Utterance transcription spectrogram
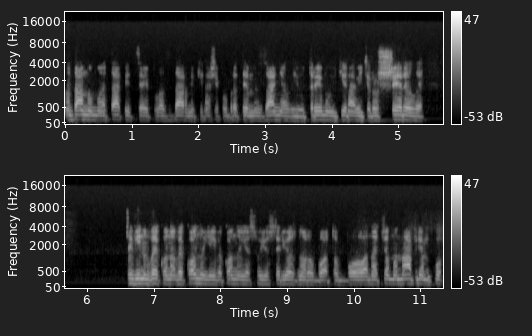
На даному етапі цей плацдарм, який наші побратими зайняли і утримують, і навіть розширили. Він виконав, виконує і виконує свою серйозну роботу. Бо на цьому напрямку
